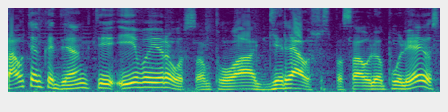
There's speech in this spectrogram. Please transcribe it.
tau tenka dengti įvairaus ampluo geriausius pasaulio pulėjus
